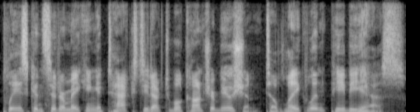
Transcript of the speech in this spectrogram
please consider making a tax-deductible contribution to Lakeland PBS.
